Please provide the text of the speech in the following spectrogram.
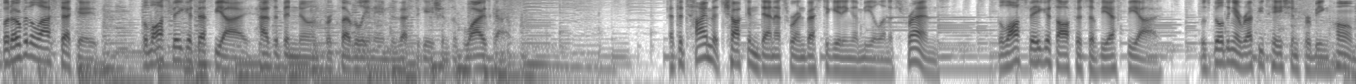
But over the last decade, the Las Vegas FBI hasn't been known for cleverly named investigations of wise guys. At the time that Chuck and Dennis were investigating Emil and his friends, the Las Vegas office of the FBI was building a reputation for being home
